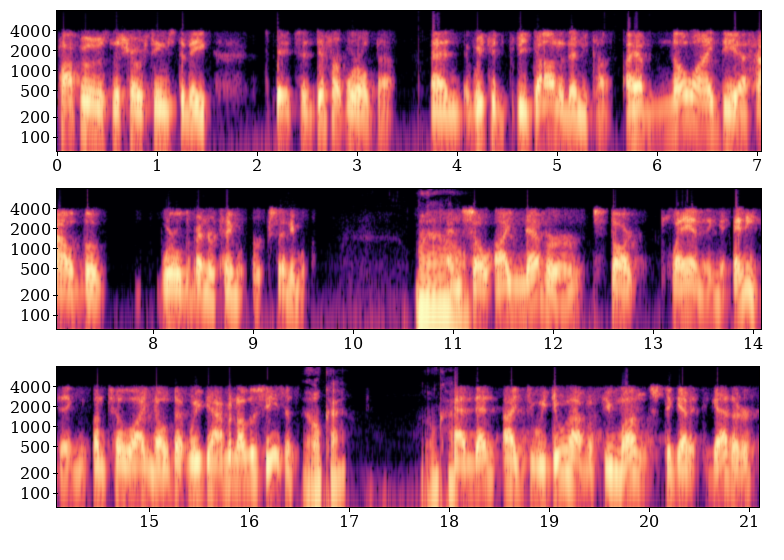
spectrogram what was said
popular as the show seems to be, it's a different world now, and we could be gone at any time. I have no idea how the world of entertainment works anymore, Wow. and so I never start planning anything until I know that we have another season. okay. Okay. And then I we do have a few months to get it together,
